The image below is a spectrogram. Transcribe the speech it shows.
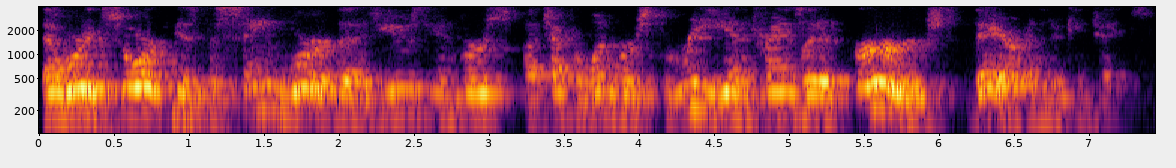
That word exhort is the same word that is used in verse uh, chapter 1, verse 3, and translated urged there in the New King James.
